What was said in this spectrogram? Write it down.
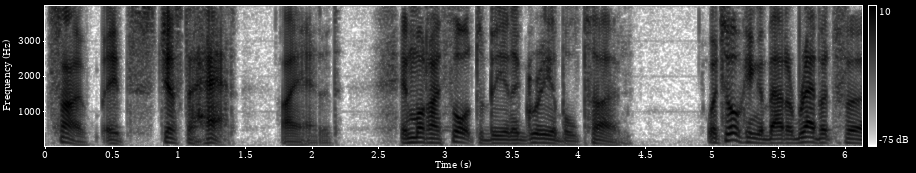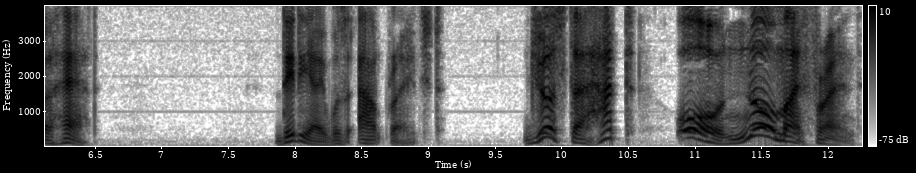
So, it's just a hat, I added, in what I thought to be an agreeable tone. We're talking about a rabbit fur hat. Didier was outraged. Just a hat? Oh, no, my friend.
